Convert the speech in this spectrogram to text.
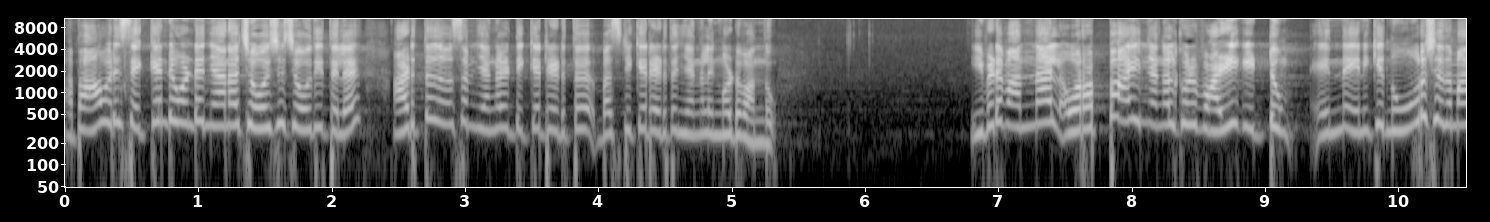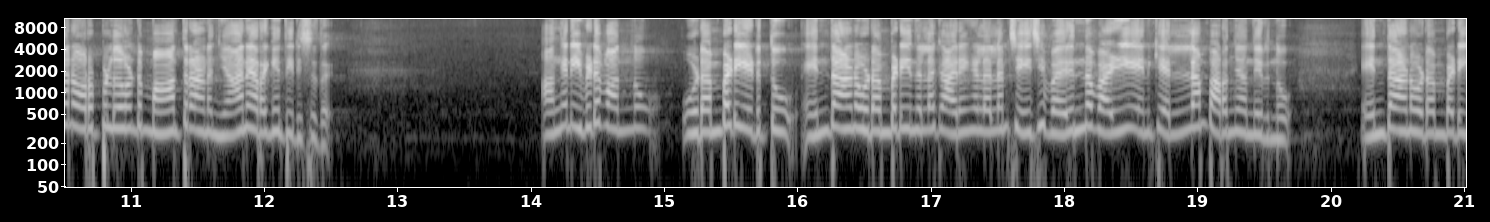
അപ്പോൾ ആ ഒരു സെക്കൻഡ് കൊണ്ട് ഞാൻ ആ ചോദിച്ച ചോദ്യത്തിൽ അടുത്ത ദിവസം ഞങ്ങൾ ടിക്കറ്റ് എടുത്ത് ബസ് ടിക്കറ്റ് എടുത്ത് ഞങ്ങൾ ഇങ്ങോട്ട് വന്നു. ഇവിടെ വന്നാൽ ഉറപ്പായും ഞങ്ങൾക്കൊരു വഴി കിട്ടും എന്ന് എനിക്ക് നൂറ് ശതമാനം ഉറപ്പുള്ളതുകൊണ്ട് മാത്രമാണ് ഞാൻ ഇറങ്ങി തിരിച്ചത്. അങ്ങനെ ഇവിടെ വന്നു ഉടമ്പടി എടുത്തു. എന്താണ് ഉടമ്പടി എന്നുള്ള കാര്യങ്ങളെല്ലാം ചേച്ചി വരുന്ന വഴിയെ എനിക്ക് എല്ലാം പറഞ്ഞു തന്നിരുന്നു. എന്താണ് ഉടമ്പടി?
